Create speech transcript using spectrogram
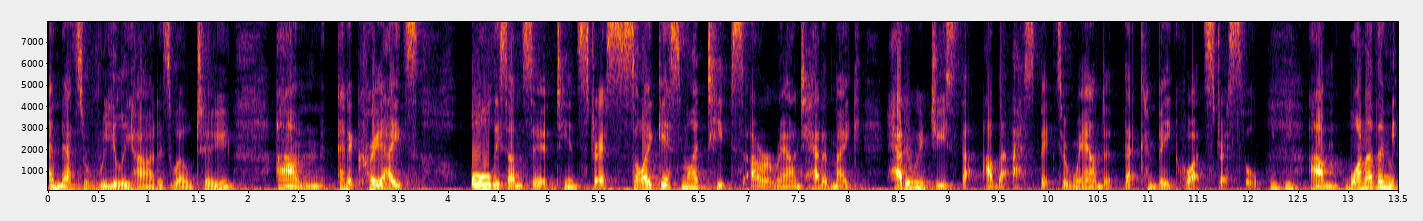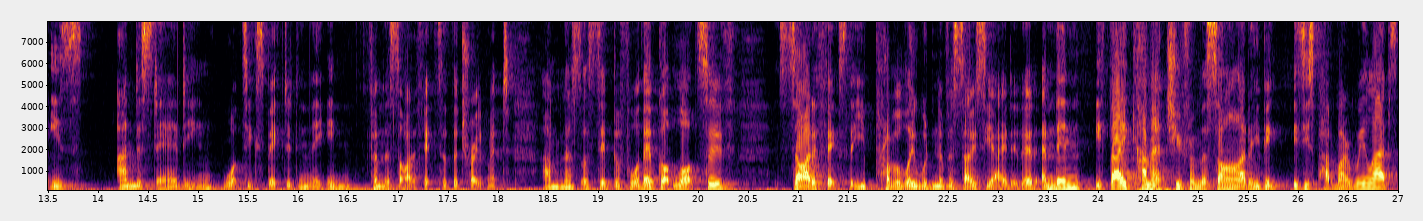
and that's really hard as well too. Um, and it creates all this uncertainty and stress. So I guess my tips are around how to make how to reduce the other aspects around it that can be quite stressful. Mm-hmm. Um, one of them is understanding what's expected in the in from the side effects of the treatment. Um, as I said before, they've got lots of side effects that you probably wouldn't have associated it. And then if they come at you from the side and you think, is this part of my relapse?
